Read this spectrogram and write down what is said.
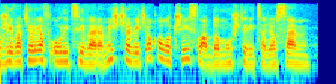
užívateľia v ulici Vere Miščevič okolo čísla domu 48.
